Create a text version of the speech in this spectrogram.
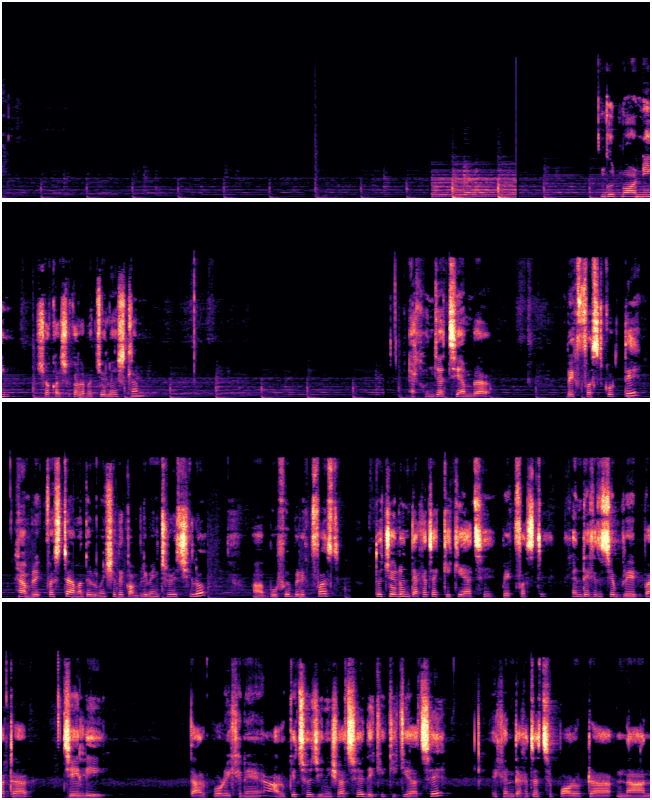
গুড মর্নিং সকাল সকাল আবার চলে আসলাম। এখন যাচ্ছি আমরা ব্রেকফাস্ট করতে। হ্যাঁ ব্রেকফাস্টটা আমাদের রুমের সাথে কমপ্লিমেন্টারি ছিল। বুফে ব্রেকফাস্ট তো চলুন দেখা যাক কী কী আছে ব্রেকফাস্টে এখানে দেখা যাচ্ছে ব্রেড বাটার জেলি তারপর এখানে আরও কিছু জিনিস আছে, দেখি কী কী আছে। এখানে দেখা যাচ্ছে পরোটা, নান।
